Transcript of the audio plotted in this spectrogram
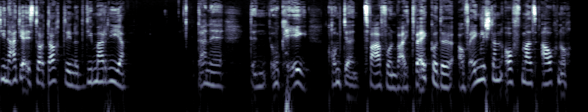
die Nadja ist dort auch drin oder die Maria. Dann, äh, dann okay, kommt ja zwar von weit weg oder auf Englisch dann oftmals auch noch,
